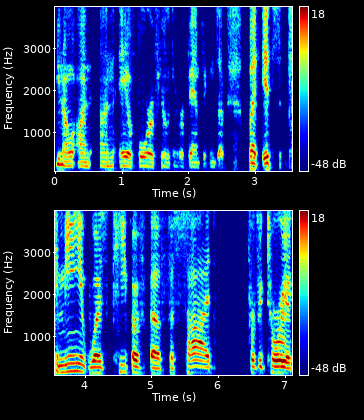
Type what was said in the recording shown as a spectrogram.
you know on on ao4 if you're looking for fanfic and stuff but it's to me it was keep a, a facade for victoria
